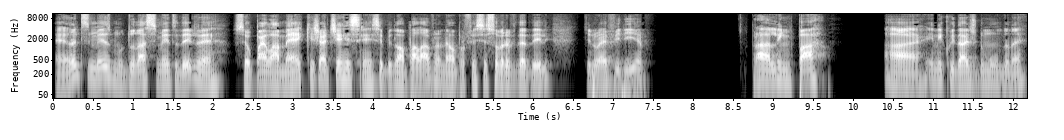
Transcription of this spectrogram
É, antes mesmo do nascimento dele, né? Seu pai Lameque já tinha recebido uma palavra, né? Uma profecia sobre a vida dele, que Noé viria para limpar a iniquidade do mundo, né?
